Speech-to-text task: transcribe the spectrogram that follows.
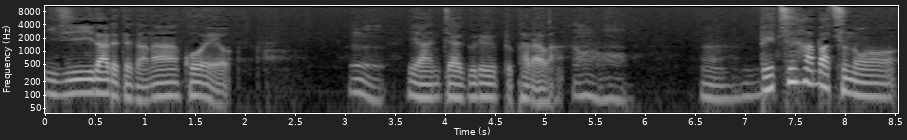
いじられてたな、声を。うん。やんちゃグループからは。あうん、別派閥の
